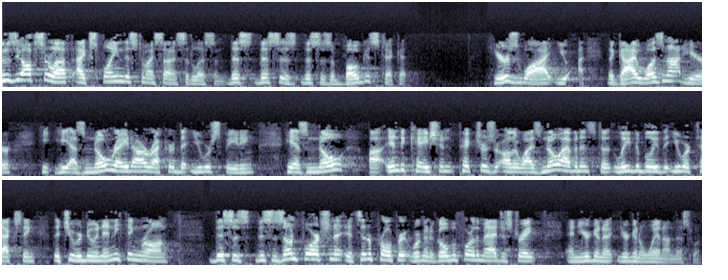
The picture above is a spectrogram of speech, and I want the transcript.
Soon as the officer left, I explained this to my son. I said, listen, this, this, is, this is a bogus ticket. Here's why. You, the guy was not here. He, he has no radar record that you were speeding. He has no uh, indication, pictures or otherwise, no evidence to lead to believe that you were texting, that you were doing anything wrong. this is, this is unfortunate. It's inappropriate. We're going to go before the magistrate, and you're going you're to win on this one.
